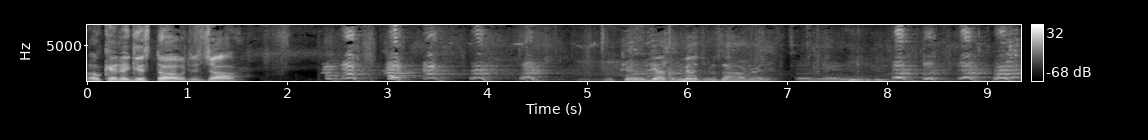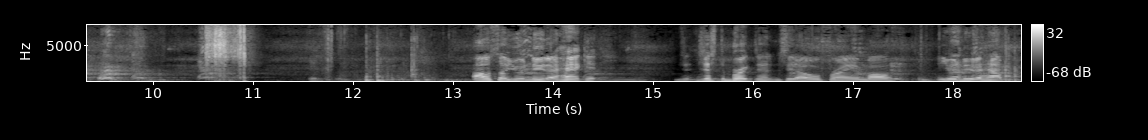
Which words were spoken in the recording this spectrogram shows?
Okay, let's get started with this job. Okay, we got the measurements already. Also, you'll need a hacket just to break the, see the old frame off. And you'll need a hammer.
